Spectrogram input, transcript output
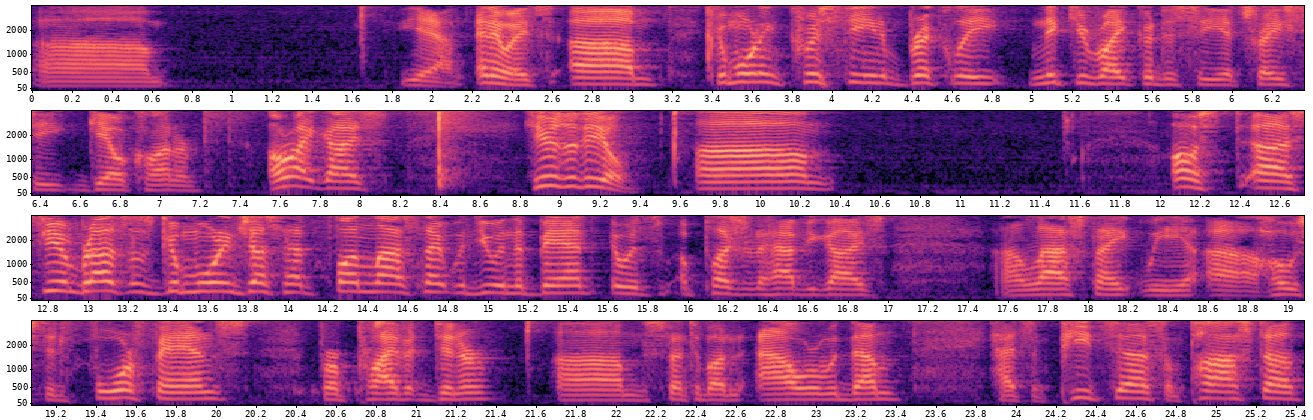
um, yeah. Anyways, um, good morning, Christine Brickley, Nikki Wright. Good to see you. Tracy, Gail Connor. All right, guys. Here's the deal. Um, oh, uh, Stephen Brown Good morning, Justin. Had fun last night with you and the band. It was a pleasure to have you guys. Uh, last night we uh, hosted four fans for a private dinner. Um, spent about an hour with them. Had some pizza, some pasta.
